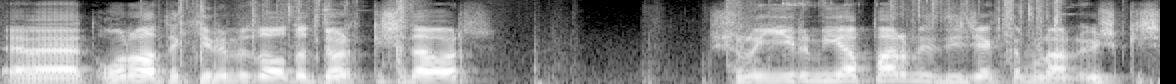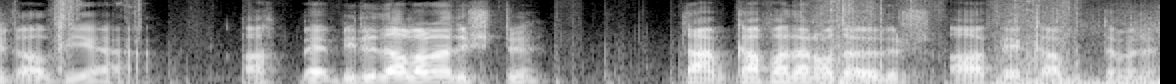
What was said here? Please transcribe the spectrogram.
Evet 16 kilimiz oldu. 4 kişi daha var. Şunu 20 yapar mıyız diyecektim ulan 3 kişi kaldı ya. Ah be biri de alana düştü. Tamam kafadan o da ölür. AFK muhtemelen.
